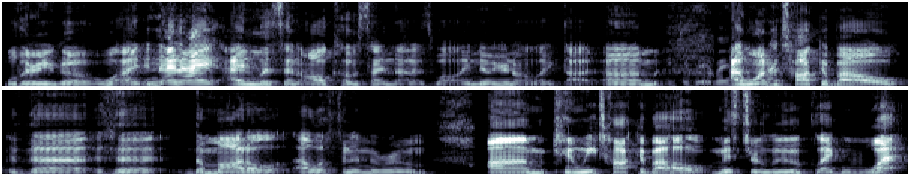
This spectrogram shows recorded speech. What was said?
Well, there you go. Well, I, and, and I, I listen. I'll co-sign that as well. I know you're not like that. Um, you. I want to talk about the the the model elephant in the room. Um, can we talk about Mr. Luke? Like what?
